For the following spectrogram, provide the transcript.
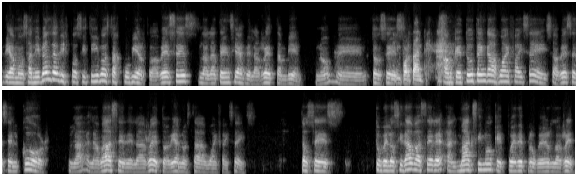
digamos, a nivel de dispositivo estás cubierto. A veces la latencia es de la red también, ¿no? Eh, entonces... Importante. Aunque tú tengas Wi-Fi 6, a veces el core, la, la base de la red todavía no está Wi-Fi 6. Entonces, tu velocidad va a ser al máximo que puede proveer la red.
